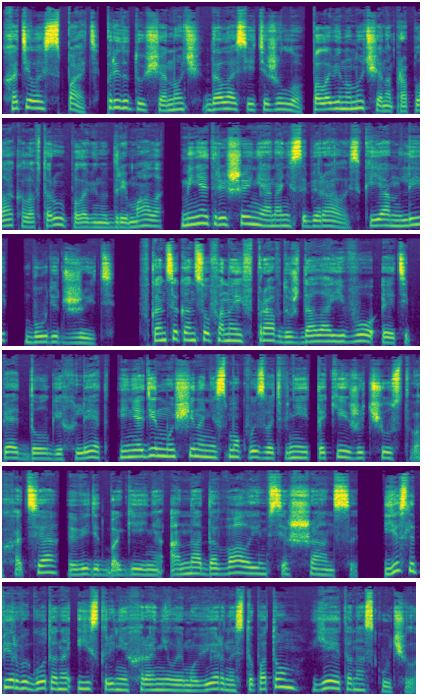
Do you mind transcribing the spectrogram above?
Хотелось спать. Предыдущая ночь далась ей тяжело. Половину ночи она проплакала, вторую половину дремала. Менять решение она не собиралась. Кьян Ли будет жить. В конце концов, она и вправду ждала его эти пять долгих лет, и ни один мужчина не смог вызвать в ней такие же чувства, хотя, видит богиня, она давала им все шансы. Если первый год она искренне хранила ему верность, то потом ей это наскучило.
